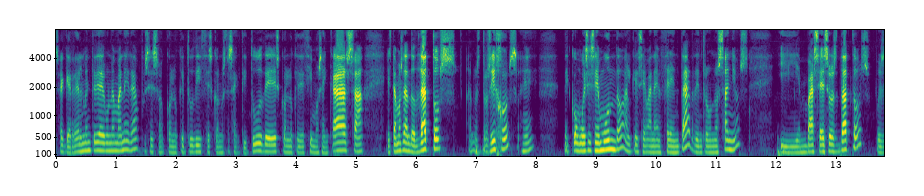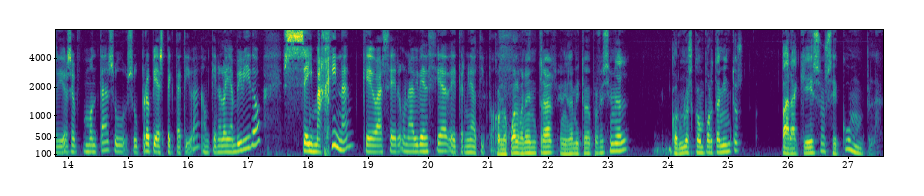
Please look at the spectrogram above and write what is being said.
O sea que realmente de alguna manera, pues eso, con lo que tú dices, con nuestras actitudes, con lo que decimos en casa, estamos dando datos a nuestros hijos ¿eh? de cómo es ese mundo al que se van a enfrentar dentro de unos años y en base a esos datos, pues ellos se montan su, su propia expectativa, aunque no lo hayan vivido, se imaginan que va a ser una vivencia de determinado tipo. Con lo cual van a entrar en el ámbito profesional con unos comportamientos para que eso se cumpla.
